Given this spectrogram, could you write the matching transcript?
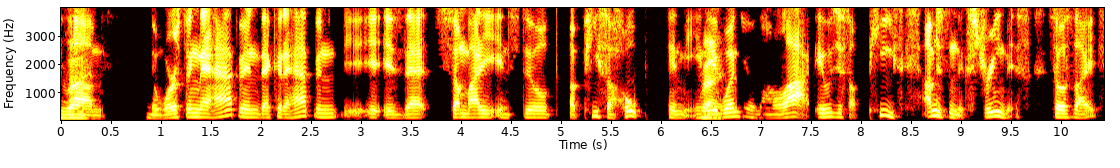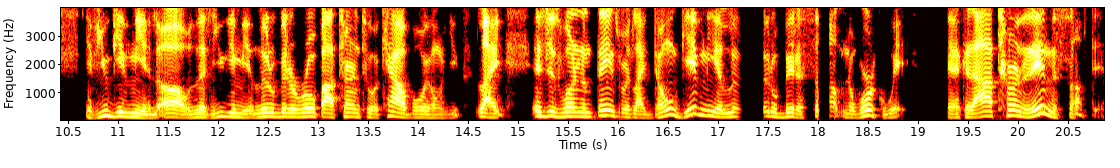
right. um the worst thing that happened that could have happened is that somebody instilled a piece of hope in me. And right. it wasn't even a lot. It was just a piece. I'm just an extremist. So it's like, if you give me a, oh, listen, you give me a little bit of rope, I'll turn to a cowboy on you. Like, it's just one of them things where it's like, don't give me a little, little bit of something to work with. Yeah, because I'll turn it into something.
